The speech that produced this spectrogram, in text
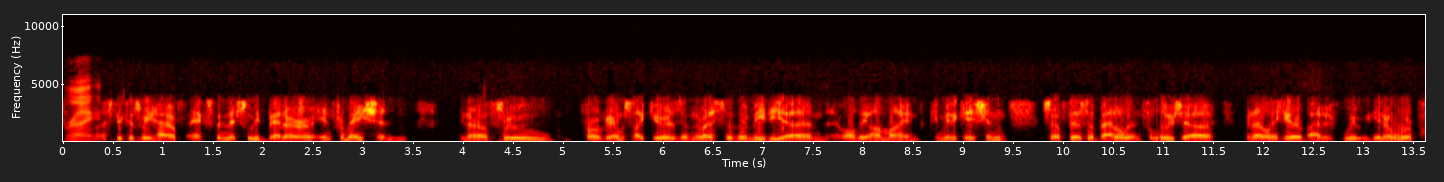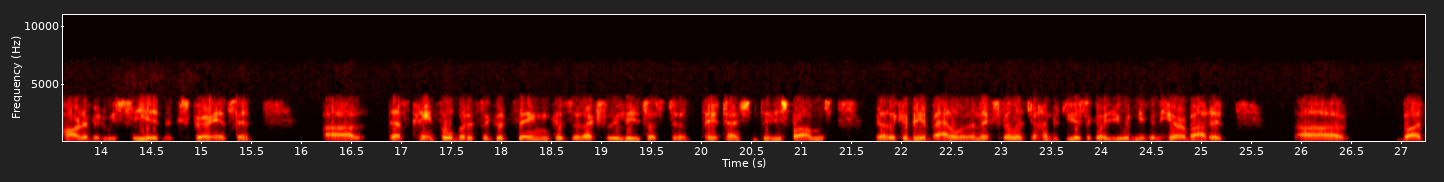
Right. Well, that's because we have exponentially better information, you know, through programs like yours and the rest of the media and all the online communication. So if there's a battle in Fallujah, we not only hear about it, we you know we're part of it. We see it and experience it. Uh, that's painful, but it's a good thing because it actually leads us to pay attention to these problems. You know, there could be a battle in the next village a hundred years ago, you wouldn't even hear about it. Uh, but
